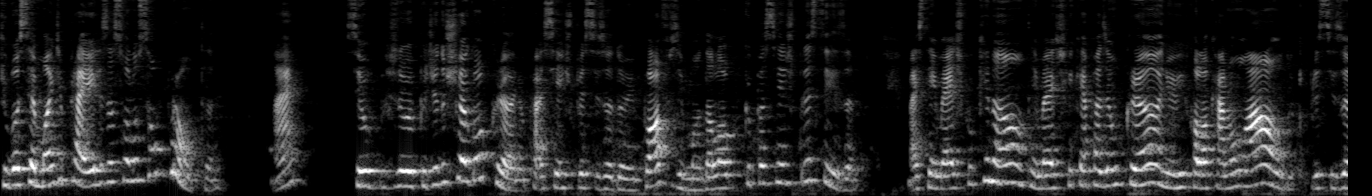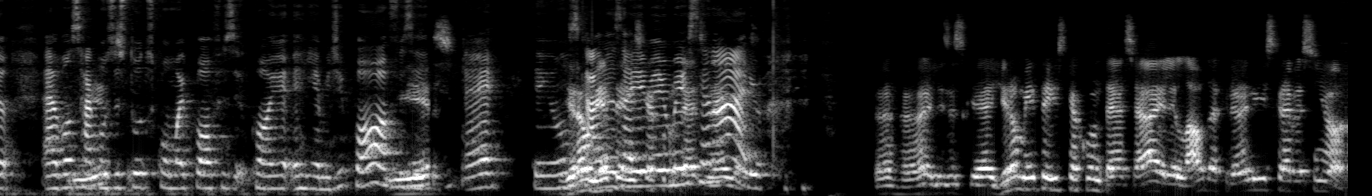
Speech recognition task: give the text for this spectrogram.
que você mande para eles a solução pronta, né? Se o, se o pedido chegou ao crânio, o paciente precisa de uma hipófise, manda logo o que o paciente precisa. Mas tem médico que não, tem médico que quer fazer um crânio e colocar num laudo, que precisa é, avançar Isso. com os estudos com uma hipófise, com a RM de hipófise. Isso. É, tem uns geralmente caras é aí meio né, mercenário. Né, uhum, eles, é, geralmente é isso que acontece. Ah, ele lauda crânio e escreve assim, ó.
